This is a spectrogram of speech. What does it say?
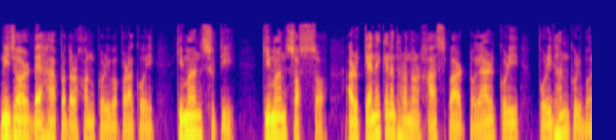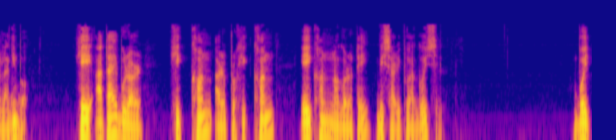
নিজৰ দেহা প্ৰদৰ্শন কৰিব পৰাকৈ কিমান চুটি কিমান স্বচ্ছ আৰু কেনে কেনে ধৰণৰ সাজপাৰ তৈয়াৰ কৰি পৰিধান কৰিব লাগিব। সেই আটাইবোৰৰ শিক্ষণ আৰু প্ৰশিক্ষণ এইখন নগৰতেই বিচাৰি পোৱা গৈছিল। বৈত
